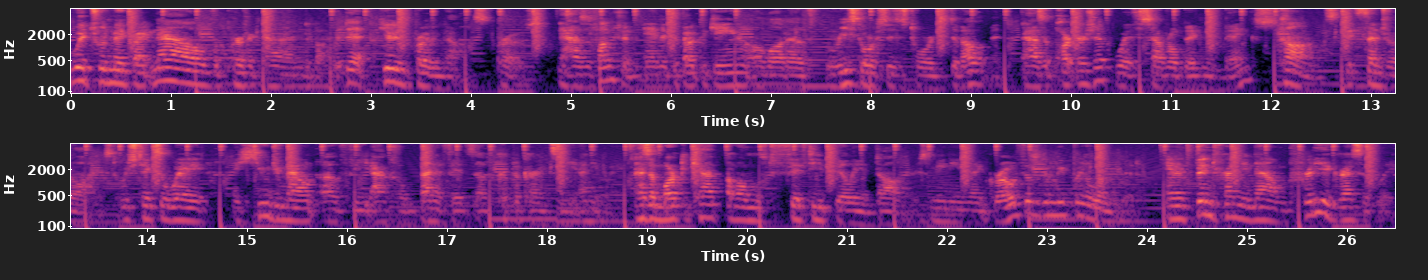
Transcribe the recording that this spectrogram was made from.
Which would make right now the perfect time to buy the dip. Here's the pros and cons. Pros. It has a function and it's about to gain a lot of resources towards development. It has a partnership with several big new banks. Cons. It's centralized, which takes away a huge amount of the actual benefits of cryptocurrency anyway. It has a market cap of almost $50 billion, meaning that growth is going to be pretty limited. And it's been trending down pretty aggressively.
